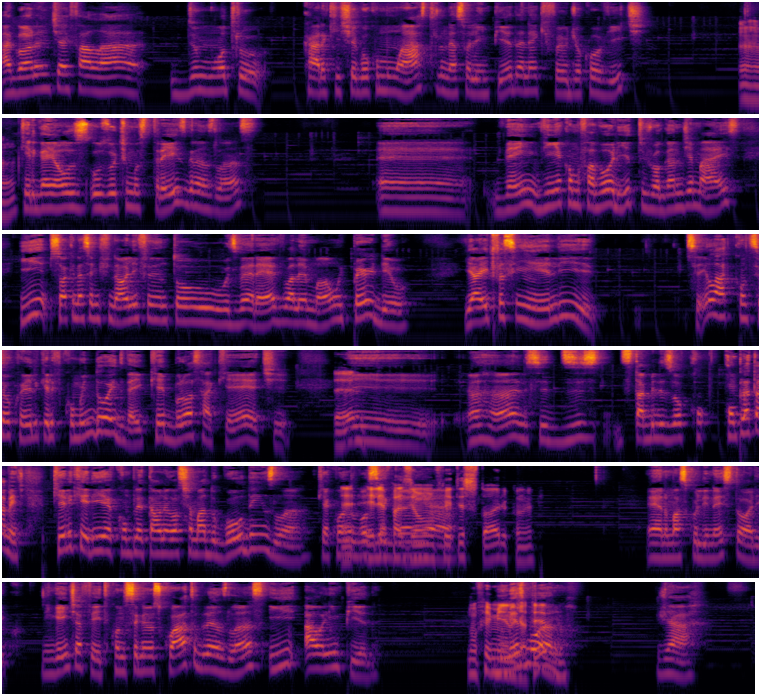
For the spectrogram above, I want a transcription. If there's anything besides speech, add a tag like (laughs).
Agora a gente vai falar de um outro cara que chegou como um astro nessa Olimpíada, né? Que foi o Djokovic. Aham. Que ele ganhou os, os últimos três Grand Slams. É, vem, vinha como favorito, jogando demais. E só que na semifinal ele enfrentou o Zverev, o alemão, e perdeu. E aí, tipo assim, ele. Sei lá o que aconteceu com ele, que ele ficou muito doido, velho. Quebrou as raquetes. Sério? E. Aham, ele se des- destabilizou co- completamente. Porque ele queria completar um negócio chamado Golden Slam, que é quando É, você ele ia fazer ganha... um feito histórico, né? É, no masculino é histórico. Ninguém tinha feito. Quando você ganha os quatro Grand Slams e a Olimpíada. No No feminino mesmo já teve? ano. Já.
